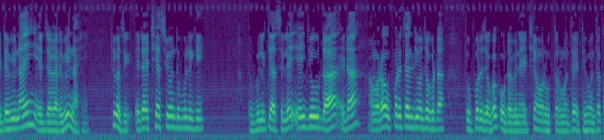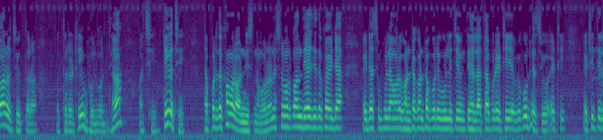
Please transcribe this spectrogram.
ଏଇଟା ବି ନାହିଁ ଏ ଜାଗାରେ ବି ନାହିଁ ଠିକ୍ ଅଛି ଏଇଟା ଏଠି ଆସିବନ୍ତୁ ବୁଲିକି ତ ବୁଲିକି ଆସିଲେ ଏଇ ଯେଉଁଟା ଏଇଟା ଆମର ଉପରେ ଚାଲିଯିବ ଯୋଗଟା ତ ଉପରେ ଯୋଗ କେଉଁଟା ବି ନାହିଁ ଏଠି ଆମର ଉତ୍ତର ମଧ୍ୟ ଏଠି ମଧ୍ୟ କ'ଣ ଅଛି ଉତ୍ତର ଉତ୍ତର ଏଠି ଭୁଲ ମଧ୍ୟ ଅଛି ଠିକ୍ ଅଛି ତାପରେ ଦେଖ ଆମର ଉଣେଇଶ ନମ୍ବର ଉଣେଇଶ ନମ୍ବର କ'ଣ ଦିଆହେଇଛି ଦେଖ ଏଇଟା ଏଇଟା ସିମ୍ପଲି ଆମର ଘଣ୍ଟ କଣ୍ଠ ପରି ବୁଲିଛି ଏମିତି ହେଲା ତାପରେ ଏଠି ଏବେ କେଉଁଠି ଆସିବ ଏଠି ଏଠି ତୀର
